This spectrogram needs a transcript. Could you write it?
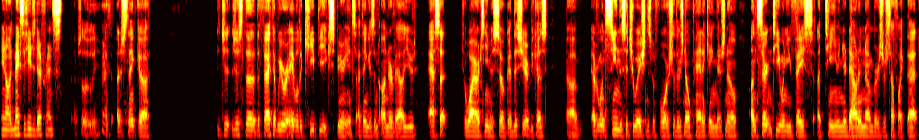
you know it makes a huge difference. Absolutely. I, th- I just think uh, j- just the the fact that we were able to keep the experience, I think, is an undervalued asset to why our team is so good this year. Because uh, everyone's seen the situations before, so there's no panicking. There's no uncertainty when you face a team and you're down in numbers or stuff like that.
